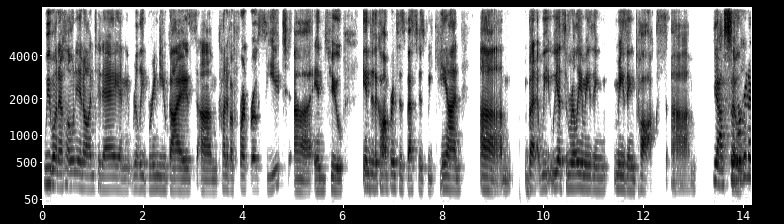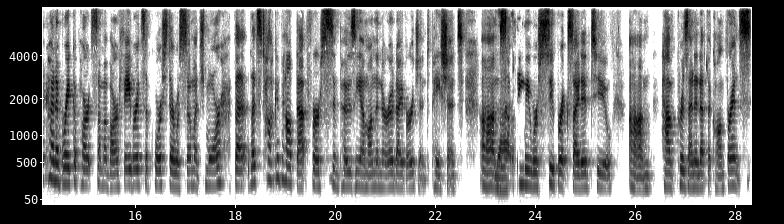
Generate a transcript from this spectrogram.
we want to hone in on today and really bring you guys um, kind of a front row seat uh, into into the conference as best as we can. Um, but we we had some really amazing amazing talks. Um, yeah, so, so we're going to kind of break apart some of our favorites. Of course, there was so much more, but let's talk about that first symposium on the neurodivergent patient. Um, yeah. Something we were super excited to um, have presented at the conference.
